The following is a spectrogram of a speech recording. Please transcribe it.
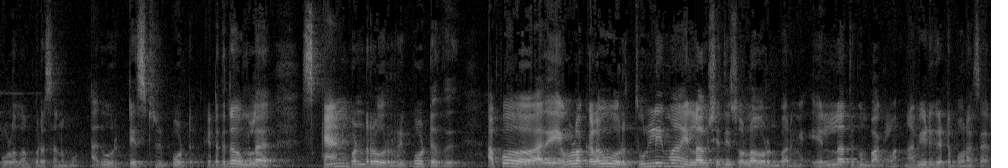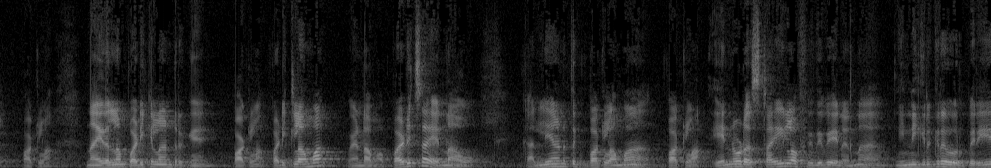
போல தான் பிரசனமும் அது ஒரு டெஸ்ட் ரிப்போர்ட் கிட்டத்தட்ட உங்களை ஸ்கேன் பண்ணுற ஒரு ரிப்போர்ட் அது. அப்போது அது எவ்வளோ களவு ஒரு துல்லியமாக எல்லா விஷயத்தையும் சொல்ல வரும்னு பாருங்கள் எல்லாத்துக்கும் பார்க்கலாம். நான் வீடு கட்ட போகிறேன் சார் பார்க்கலாம். நான் இதெல்லாம் படிக்கலான்னு இருக்கேன் பார்க்கலாம். படிக்கலாமா? வேண்டாமா? படித்தா என்ன ஆகும்? கல்யாணத்துக்கு பார்க்கலாமா? பார்க்கலாம். என்னோடய ஸ்டைல் ஆஃப் இதுவே என்னென்னா இன்றைக்கி இருக்கிற ஒரு பெரிய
